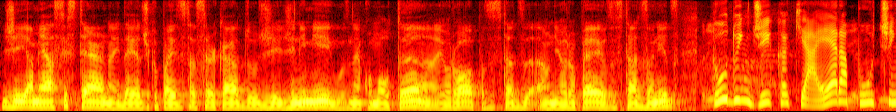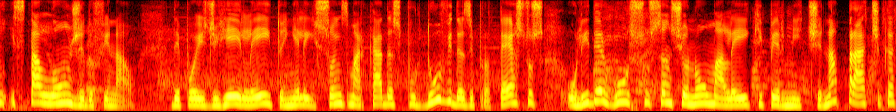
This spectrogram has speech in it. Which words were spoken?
de ameaça externa, a ideia de que o país está cercado de, de inimigos, né, como a OTAN, a Europa, os Estados, a União Europeia, os Estados Unidos. Tudo indica que a era Putin está longe do final. Depois de reeleito em eleições marcadas por dúvidas e protestos, o líder russo sancionou uma lei que permite, na prática,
